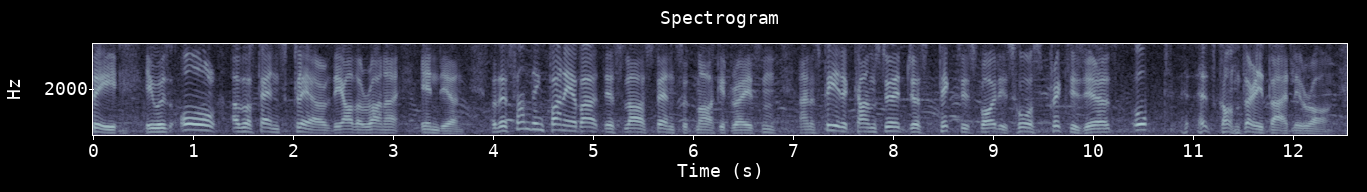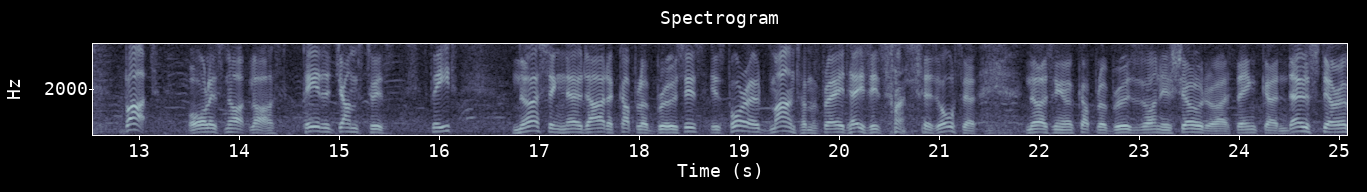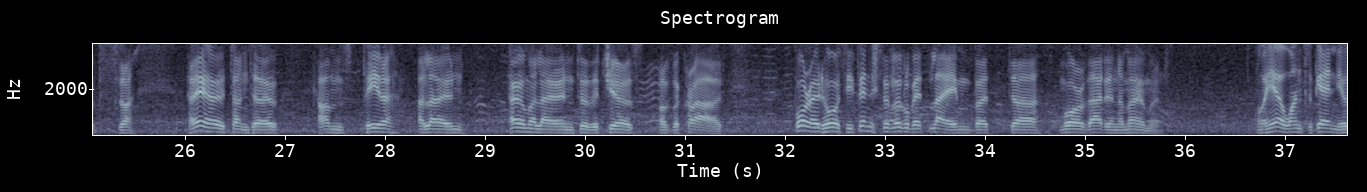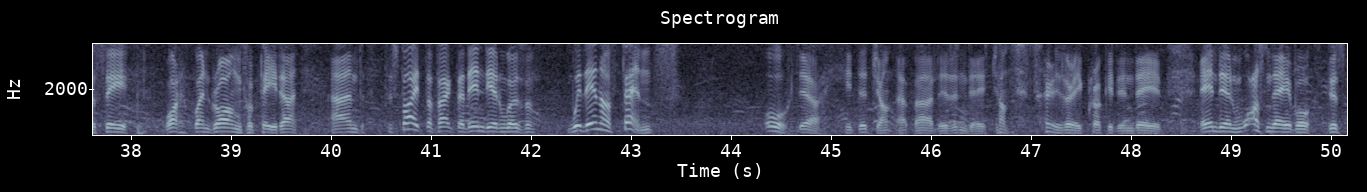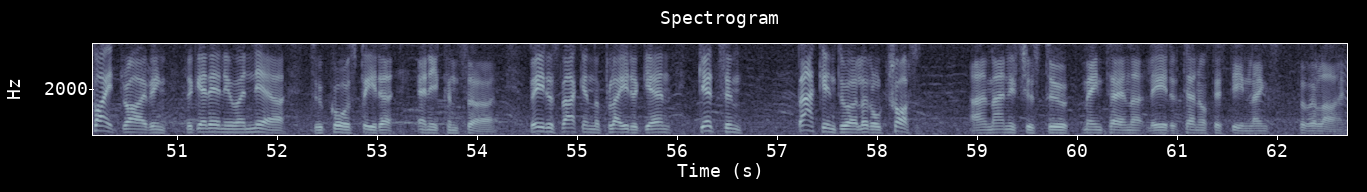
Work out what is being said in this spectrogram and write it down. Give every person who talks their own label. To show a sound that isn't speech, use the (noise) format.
Speaker 1: see, he was all of a fence clear of the other runner, Indian. But there's something funny about this last fence at Market Rasen, and as Peter comes to it, just picks his spot, his horse pricks his ears. Oops, (laughs) it's gone very badly wrong. But all is not lost. Peter jumps to his feet, nursing, no doubt, a couple of bruises. His poor old mount, I'm afraid, (laughs) Hazy Sunset also nursing a couple of bruises on his shoulder, I think, and no stirrups. Uh, hey-ho, Tonto, comes Peter alone, home alone to the cheers of the crowd. Poor old horse, he finished a little bit lame, but uh, more of that in a moment. Well, here once again you'll see what went wrong for Peter, and despite the fact that Indian was within a fence, oh dear, he did jump that badly, didn't he? (laughs) Jumped very, very crooked indeed. Indian wasn't able, despite driving, to get anywhere near to cause Peter any concern. Peter's back in the plate again, gets him back into a little trot and manages to maintain that lead of 10 or 15 lengths to the line.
